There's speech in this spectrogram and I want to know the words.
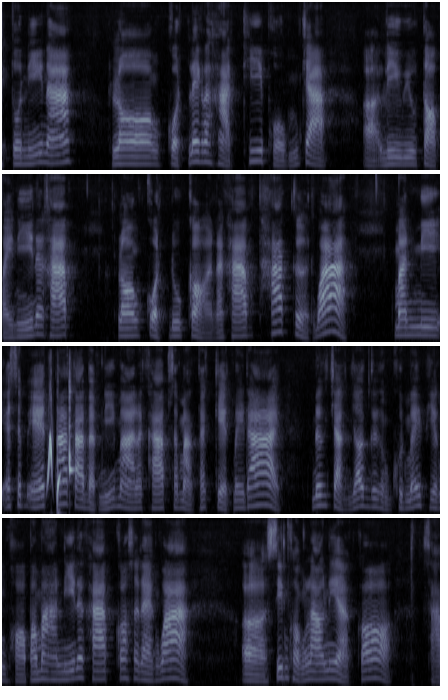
จตัวนี้นะ ลองกดเลขรหัสที่ผมจะรีวิวต่อไปนี้นะครับ ลองกดดูก่อนนะครับ ถ้าเกิดว่ามันมี SMS หน้าตาแบบนี้มานะครับ สมัครแพ็กเกจไม่ได้ เนื่องจากยอดเงินของคุณไม่เพียงพอประมาณนี้นะครับ ก็แสดงว่าซิมของเราเนี่ยก็สา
